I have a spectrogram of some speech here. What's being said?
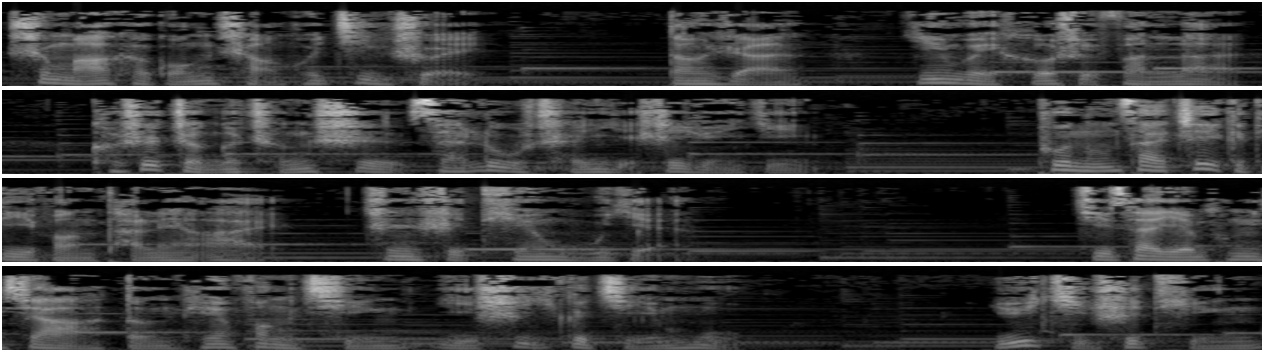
圣马可广场会进水，当然因为河水泛滥，可是整个城市在路程也是原因。不能在这个地方谈恋爱，真是天无眼。挤在岩棚下等天放晴，已是一个节目。雨几时停，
